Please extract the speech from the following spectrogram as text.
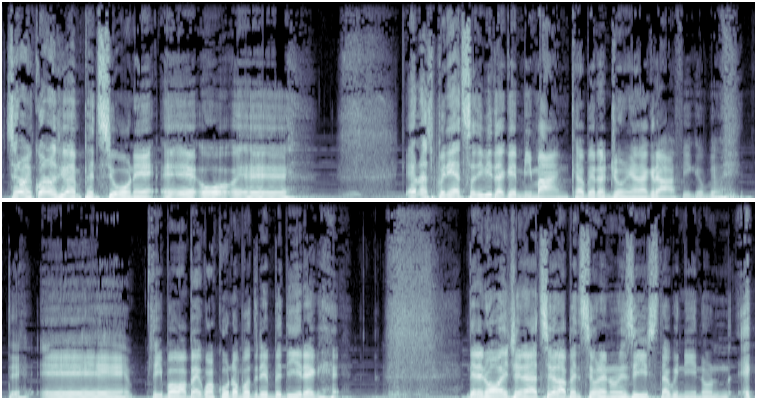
Secondo me, quando si va in pensione, eh, oh, eh, è un'esperienza di vita che mi manca per ragioni anagrafiche, ovviamente. E sì, poi vabbè, qualcuno potrebbe dire che delle nuove generazioni la pensione non esista, quindi, non, e,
